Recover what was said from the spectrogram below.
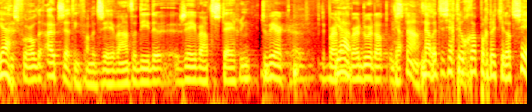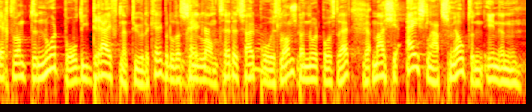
Ja. Het is vooral de uitzetting van het zeewater die de zeewaterstijging te werk, eh, waardoor, waardoor dat ontstaat. Nou, het is echt heel grappig dat je dat zegt. Want de Noordpool die drijft natuurlijk. Hè? Ik bedoel, dat is geen land. Hè? De Zuidpool is land, maar de Noordpool is drijft. Maar als je ijs laat smelten in een,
